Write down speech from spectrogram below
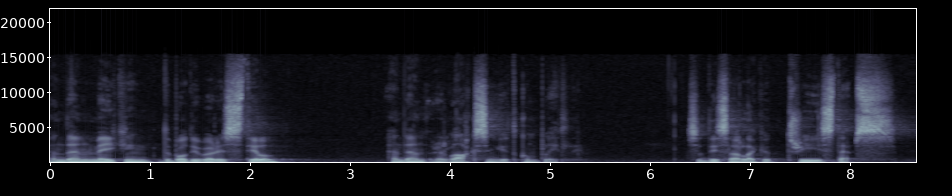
and then making the body very still and then relaxing it completely. So these are like three steps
